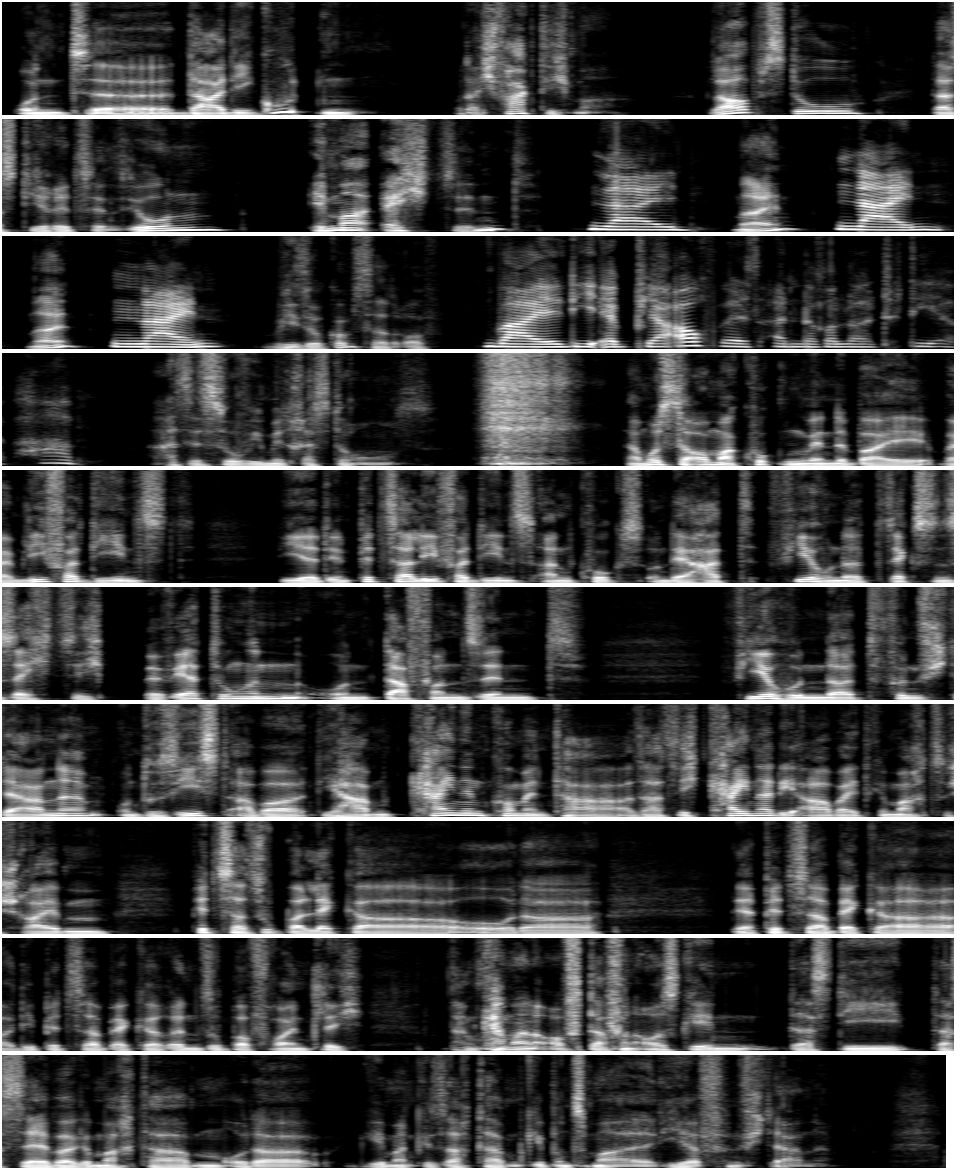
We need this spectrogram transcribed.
Und äh, da die guten, oder ich frag dich mal, glaubst du, dass die Rezensionen immer echt sind? Nein. Nein? Nein. Nein? Nein. Wieso kommst du da drauf? Weil die App ja auch weiß, andere Leute die App haben. Ah, Es ist so wie mit Restaurants. Da musst du auch mal gucken, wenn du bei, beim Lieferdienst dir den Pizzalieferdienst anguckst und der hat 466 Bewertungen und davon sind 405 Sterne und du siehst aber, die haben keinen Kommentar. Also hat sich keiner die Arbeit gemacht zu schreiben, Pizza super lecker oder der Pizzabäcker, die Pizzabäckerin super freundlich, dann kann man oft davon ausgehen, dass die das selber gemacht haben oder jemand gesagt haben, gib uns mal hier fünf Sterne.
